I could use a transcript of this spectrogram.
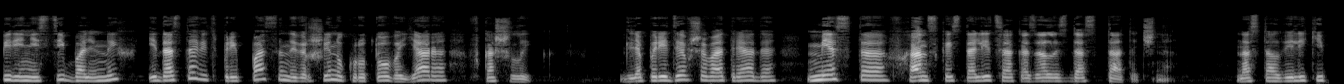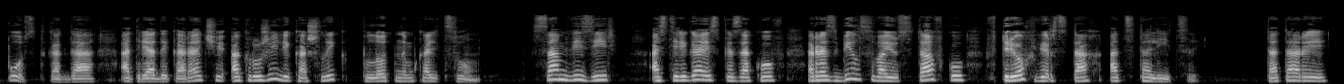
перенести больных и доставить припасы на вершину Крутого Яра в Кашлык. Для поредевшего отряда места в ханской столице оказалось достаточно. Настал Великий пост, когда отряды Карачи окружили Кашлык плотным кольцом. Сам визирь, остерегаясь казаков, разбил свою ставку в трех верстах от столицы. Татары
